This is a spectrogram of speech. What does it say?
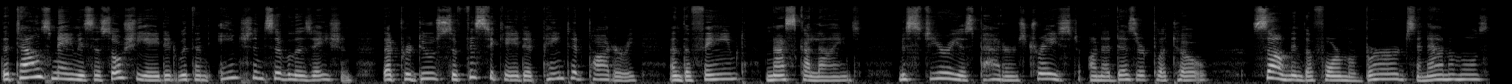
The town's name is associated with an ancient civilization that produced sophisticated painted pottery and the famed Nazca lines, mysterious patterns traced on a desert plateau, some in the form of birds and animals,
